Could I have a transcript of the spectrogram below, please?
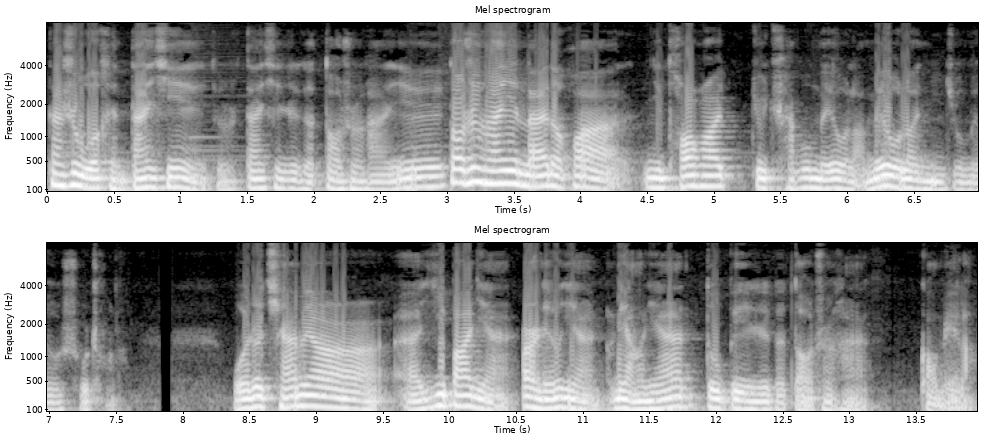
但是我很担心，就是担心这个倒春寒，因为倒春寒一来的话，你桃花就全部没有了，没有了你就没有收成了。我这前面呃一八年、二零年两年都被这个倒春寒搞没了。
